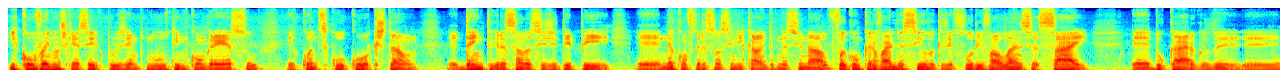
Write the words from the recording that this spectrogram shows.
E convém não esquecer que, por exemplo, no último Congresso, eh, quando se colocou a questão eh, da integração da CGTP eh, na Confederação Sindical Internacional, foi com Carvalho da Silva, quer dizer, Florival Lança sai eh, do cargo de, eh,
